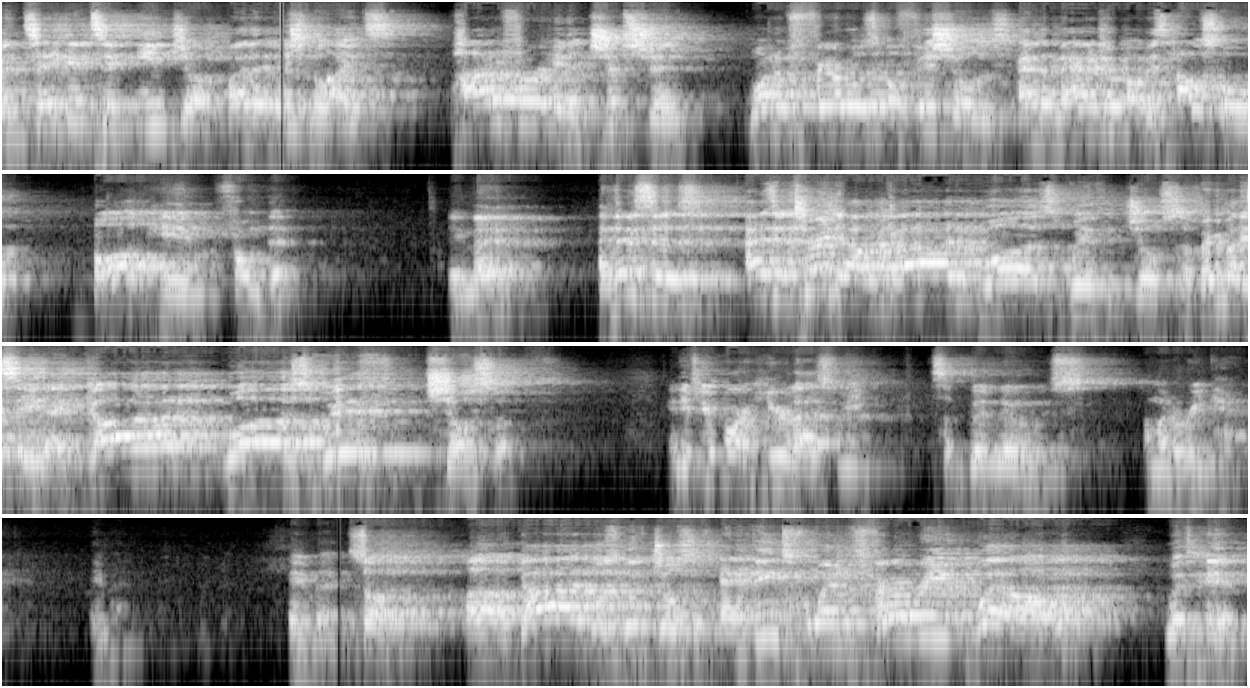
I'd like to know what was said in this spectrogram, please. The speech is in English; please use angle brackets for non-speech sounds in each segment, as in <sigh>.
been taken to Egypt by the Ishmaelites, Potiphar, an Egyptian, one of Pharaoh's officials and the manager of his household, bought him from them. Amen. And then it says, as it turned out, God was with Joseph. Everybody say that. God was with Joseph. And if you weren't here last week, some good news. I'm going to recap. Amen. Amen. So, uh, God was with Joseph, and things went very well with him.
